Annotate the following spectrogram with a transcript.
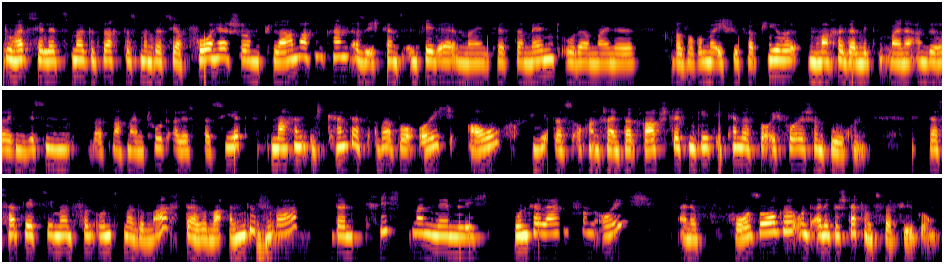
Du hattest ja letztes Mal gesagt, dass man das ja vorher schon klar machen kann. Also ich kann es entweder in mein Testament oder meine was auch immer ich für Papiere mache, damit meine Angehörigen wissen, was nach meinem Tod alles passiert, machen. Ich kann das aber bei euch auch, wie das auch anscheinend bei Grabstätten geht, ich kann das bei euch vorher schon buchen. Das hat jetzt jemand von uns mal gemacht, also mal angefragt. Mhm. Dann kriegt man nämlich Unterlagen von euch, eine Vorsorge und eine Bestattungsverfügung.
